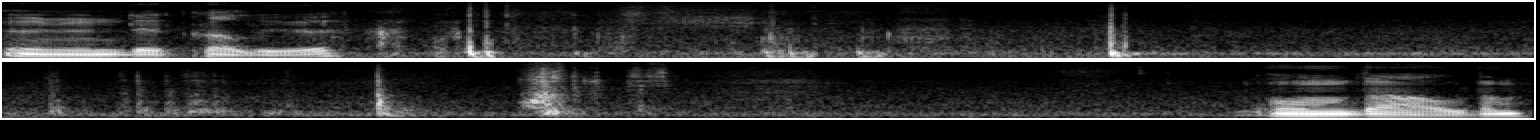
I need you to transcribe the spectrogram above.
önünde kalıyor. Onu da aldım.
